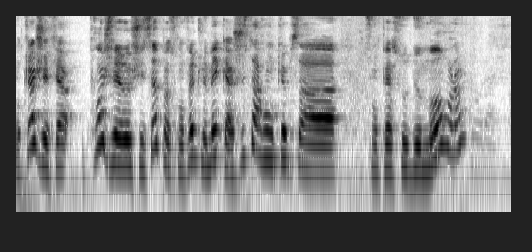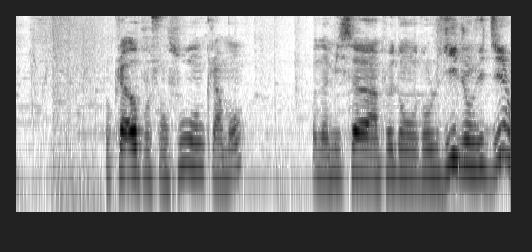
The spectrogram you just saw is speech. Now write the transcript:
Donc là, je vais faire. Pourquoi je vais rusher ça? Parce qu'en fait, le mec a juste à rank up sa... son perso de mort là. Donc là, hop, on s'en fout, hein, clairement. On a mis ça un peu dans le vide, j'ai envie de dire.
